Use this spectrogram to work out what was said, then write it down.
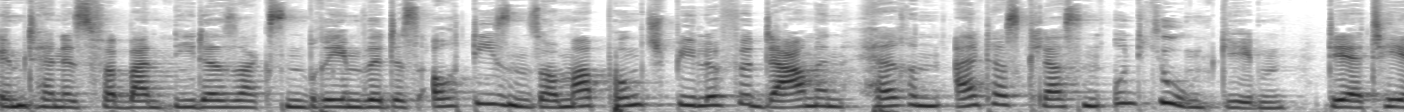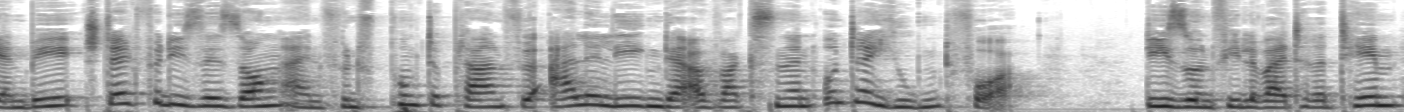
Im Tennisverband Niedersachsen-Bremen wird es auch diesen Sommer Punktspiele für Damen, Herren, Altersklassen und Jugend geben. Der TNB stellt für die Saison einen Fünf-Punkte-Plan für alle Ligen der Erwachsenen und der Jugend vor. Diese und viele weitere Themen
